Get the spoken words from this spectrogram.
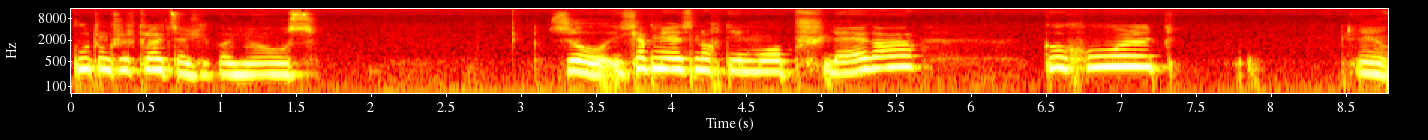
gut und schlecht gleichzeitig bei mir aus. So, ich habe mir jetzt noch den Mob Schläger geholt. Ja.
